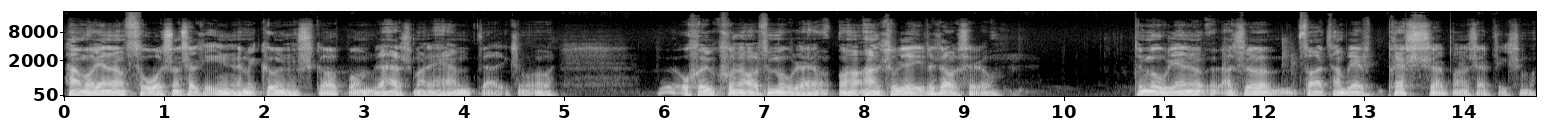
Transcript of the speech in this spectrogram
han var en av de få som satt inne med kunskap om det här som hade hänt där. Liksom. Och och sjukjournal förmodar jag. Och han tog livet av sig då. Förmodligen alltså för att han blev pressad på något sätt. Liksom.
